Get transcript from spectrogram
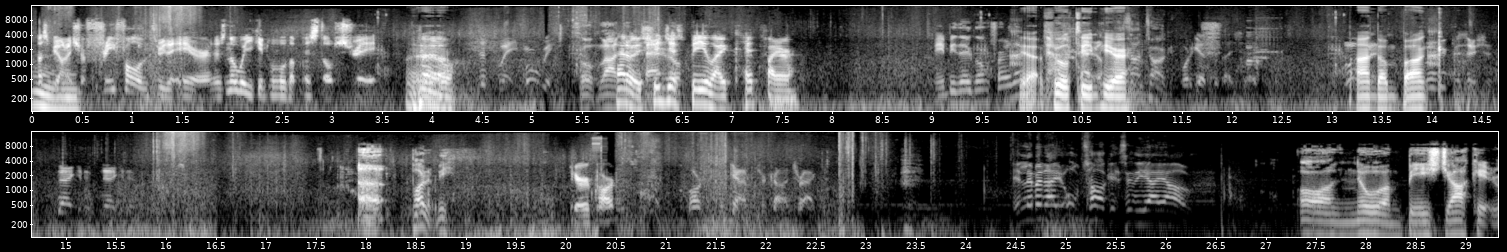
Let's be hmm. honest, you're free falling through the air. There's no way you can hold a pistol straight. No. Oh, It Anyway, should just be like hip fire. Maybe they're going further? Yeah, Nah, full team here. And on bank. Uh, pardon me. Your pardon? Mark the capture contract. Eliminate all targets in the AO. Oh no, I'm beige jacket.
